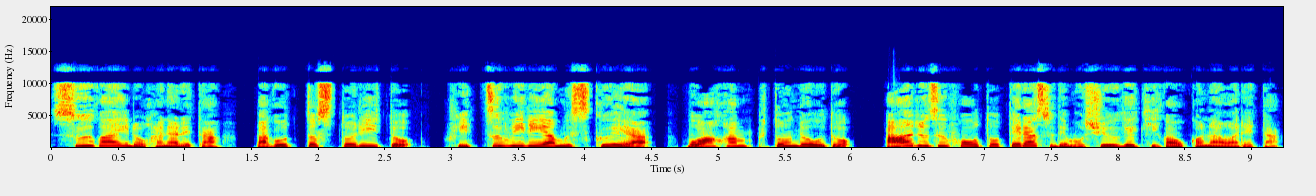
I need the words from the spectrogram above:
数街路離れたバゴットストリート、フィッツウィリアムスクエア、モアハンプトンロード、アールズフォートテラスでも襲撃が行われた。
